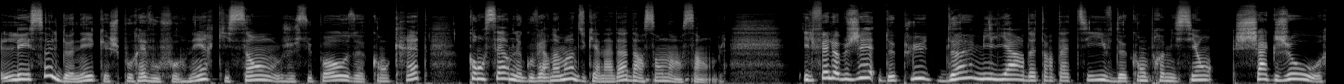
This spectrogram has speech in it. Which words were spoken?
Les seules données que je pourrais vous fournir, qui sont, je suppose, concrètes, concernent le gouvernement du Canada dans son ensemble. Il fait l'objet de plus d'un milliard de tentatives de compromission chaque jour.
